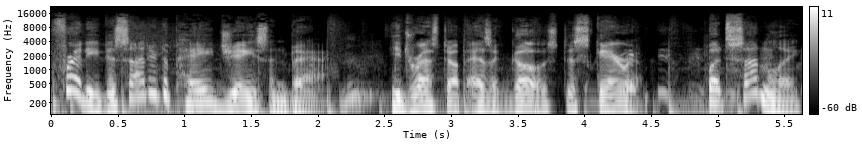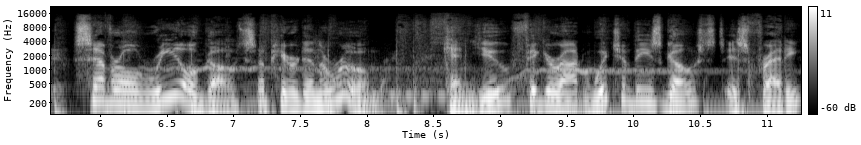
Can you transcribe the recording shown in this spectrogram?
Freddy decided to pay Jason back. He dressed up as a ghost to scare him. But suddenly, several real ghosts appeared in the room. Can you figure out which of these ghosts is Freddy?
